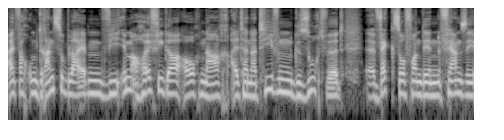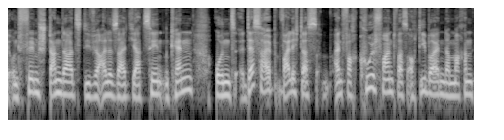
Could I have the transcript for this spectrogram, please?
einfach um dran zu bleiben, wie immer häufiger auch nach Alternativen gesucht wird, äh, weg so von den Fernseh- und Filmstandards, die wir alle seit Jahrzehnten kennen. Und deshalb, weil ich das einfach cool fand, was auch die beiden da machen,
